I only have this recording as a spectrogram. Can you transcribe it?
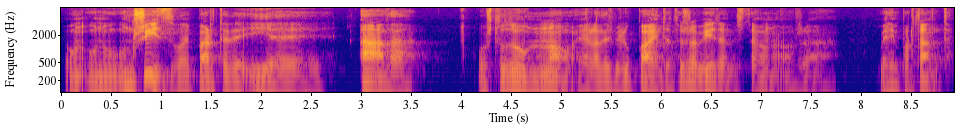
un, un, un sito da parte di ADA o studuno, no? E la sviluppare in tutta la sua vita, questa è una cosa ben importante.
